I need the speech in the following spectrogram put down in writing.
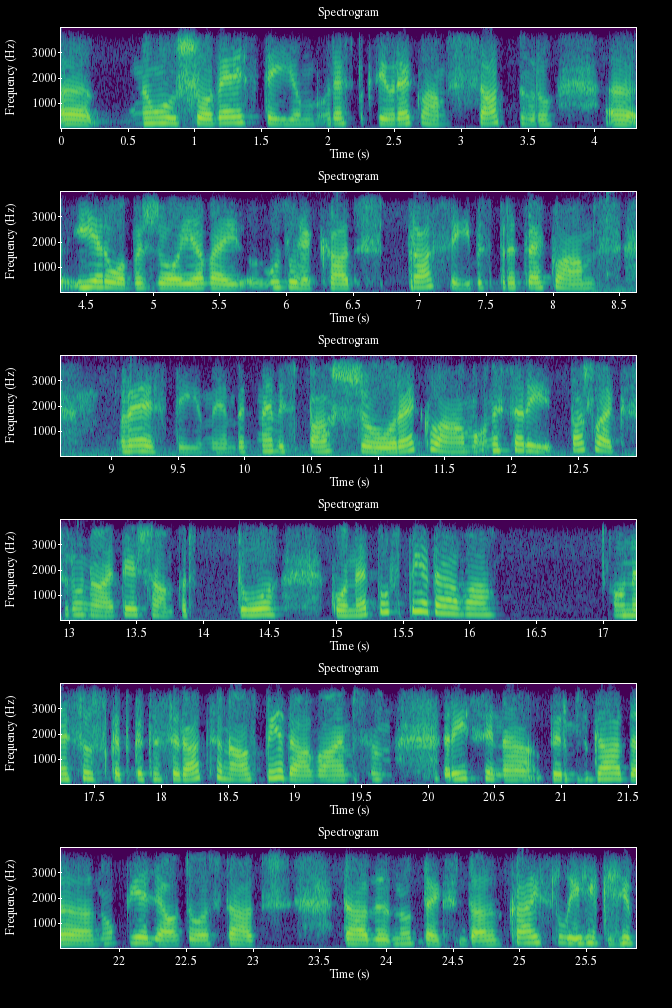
uh, nu, šo vēstījumu, respektīvi reklāmas saturu, uh, ierobežoja vai uzliek kādas prasības pret reklāmas vēstījumiem, bet nevis pašu reklāmu. Un es arī pašlaik runāju tiešām par to, ko Neplis piedāvā, Un es uzskatu, ka tas ir racionāls piedāvājums un risina pirms gada nu, pieļautos tādus tāda, nu, teiksim, tā kaislīgi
